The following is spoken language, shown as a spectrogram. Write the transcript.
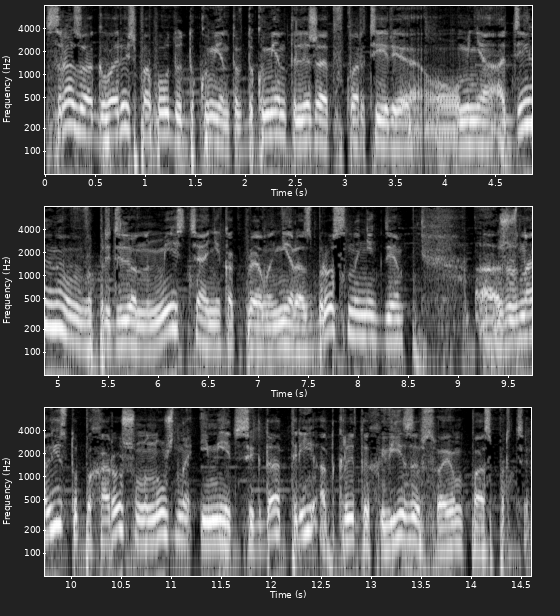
Сразу оговорюсь по поводу документов. Документы лежат в квартире у меня отдельно, в определенном месте. Они, как правило, не разбросаны нигде. А журналисту по-хорошему нужно иметь всегда три открытых визы в своем паспорте.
